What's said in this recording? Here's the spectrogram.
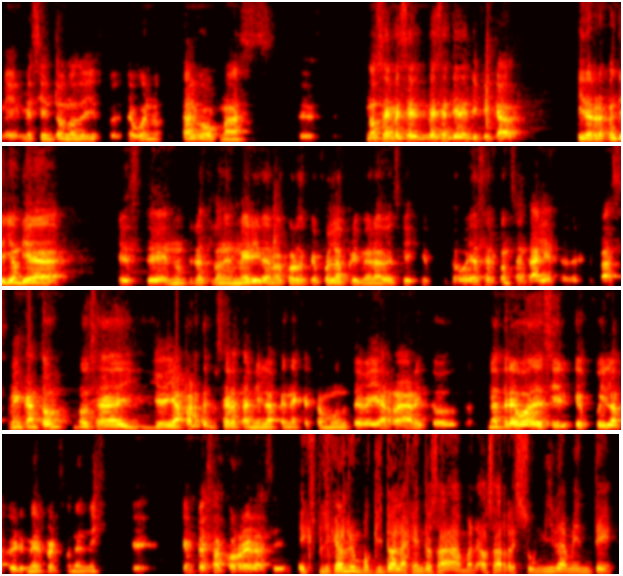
me, me sienta uno de ellos, pues bueno, algo más, este, no sé, me, me sentí identificado. Y de repente ya un día, este, en un triatlón en Mérida, me acuerdo que fue la primera vez que dije, lo voy a hacer con sandalias, a ver pasa. Me encantó, o sea, y, y aparte pues era también la pena que todo el mundo te veía raro y todo. Me atrevo a decir que fui la primera persona en México que, que empezó a correr así. Explicarle un poquito a la gente, o sea, resumidamente,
